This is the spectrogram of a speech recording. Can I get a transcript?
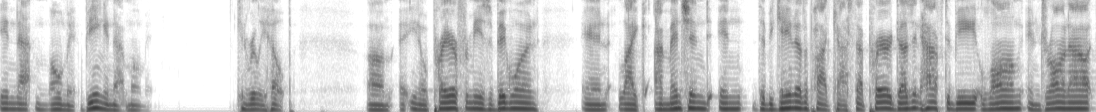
in that moment, being in that moment can really help. Um, eh, you know, prayer for me is a big one. And like I mentioned in the beginning of the podcast, that prayer doesn't have to be long and drawn out.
